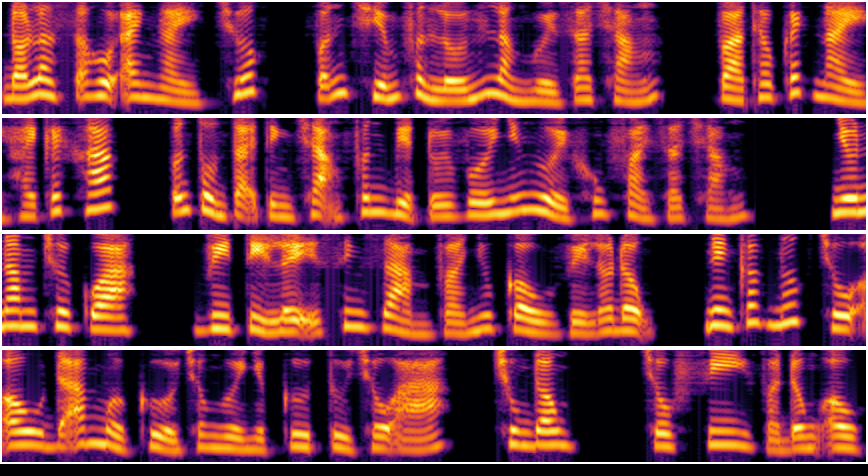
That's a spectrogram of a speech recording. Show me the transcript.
Đó là xã hội Anh ngày trước, vẫn chiếm phần lớn là người da trắng, và theo cách này hay cách khác, vẫn tồn tại tình trạng phân biệt đối với những người không phải da trắng. Nhiều năm trôi qua, vì tỷ lệ sinh giảm và nhu cầu về lao động, nên các nước châu Âu đã mở cửa cho người nhập cư từ châu Á, Trung Đông, châu Phi và Đông Âu.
